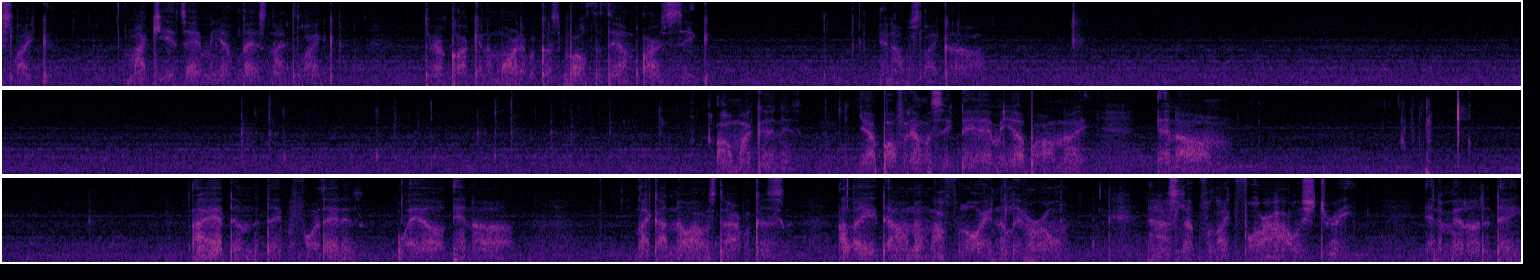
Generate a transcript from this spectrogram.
It's like my kids had me up last night to like three o'clock in the morning because both of them are sick. And I was like, uh Oh my goodness. Yeah, both of them are sick I slept for like four hours straight in the middle of the day.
